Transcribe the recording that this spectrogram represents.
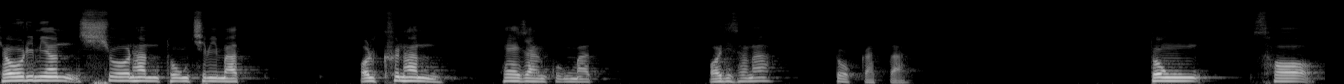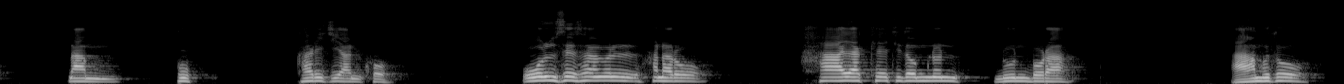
겨울이면 시원한 동치미 맛, 얼큰한 해장국 맛, 어디서나 똑같다. 동, 서, 남, 북 가리지 않고 온 세상을 하나로 하얗게 뒤덮는 눈보라 아무도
